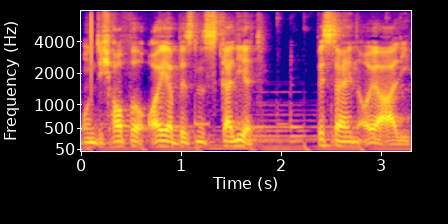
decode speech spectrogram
und ich hoffe, euer Business skaliert. Bis dahin, euer Ali.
